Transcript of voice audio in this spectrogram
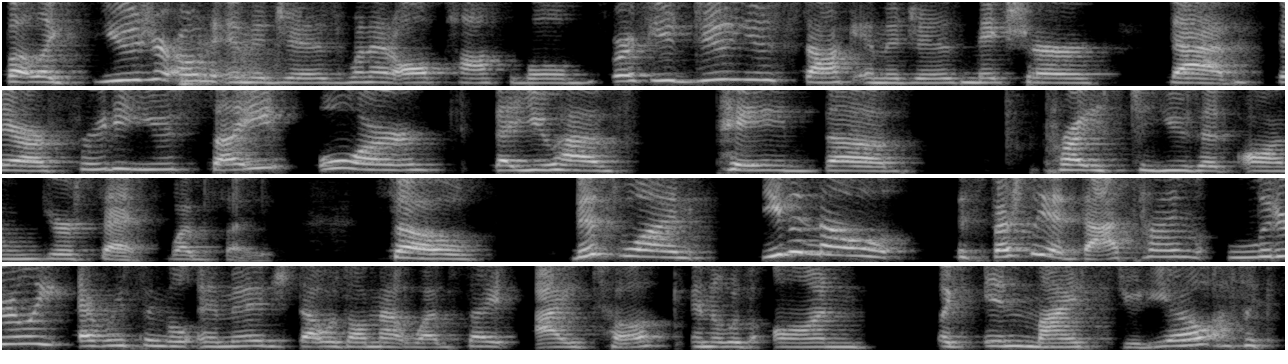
but like use your own images when at all possible. Or if you do use stock images, make sure that they are free to use site or that you have paid the price to use it on your set website. So this one even though especially at that time literally every single image that was on that website i took and it was on like in my studio i was like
